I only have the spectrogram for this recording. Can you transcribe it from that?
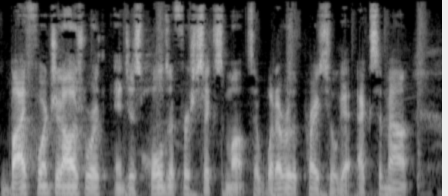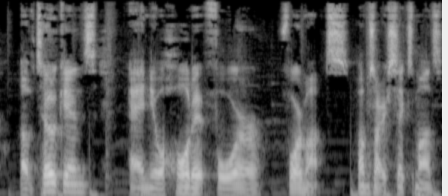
buy $400 worth and just hold it for six months. At whatever the price, you'll get X amount of tokens and you'll hold it for four months. I'm sorry, six months.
